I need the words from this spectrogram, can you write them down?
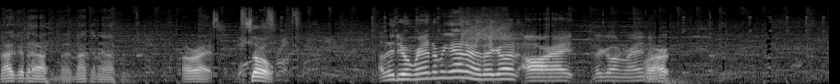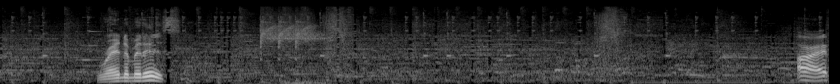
not gonna happen, man. Not gonna happen. All right. So, Are they doing random again, or are they going? All right, they're going random. all right. Random it is. All right.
